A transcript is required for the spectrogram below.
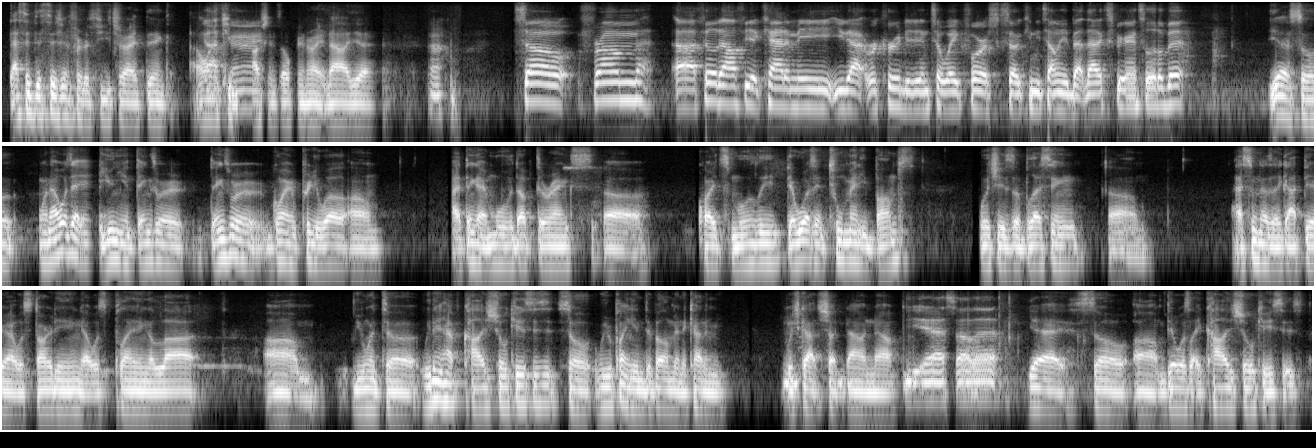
that's a decision for the future. I think I want to keep options open right now. Yeah. So from uh, Philadelphia Academy, you got recruited into Wake Forest. So can you tell me about that experience a little bit? Yeah. So when I was at Union, things were things were going pretty well. Um, I think I moved up the ranks uh, quite smoothly. There wasn't too many bumps, which is a blessing. Um, as soon as I got there, I was starting. I was playing a lot. Um, we went to we didn't have college showcases, so we were playing in Development Academy, which got shut down now. Yeah, I saw that. Yeah, so um, there was like college showcases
